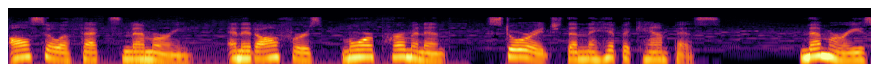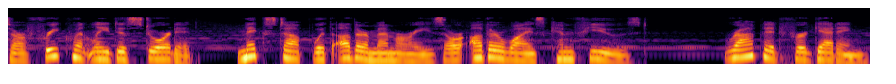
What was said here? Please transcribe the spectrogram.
also affects memory, and it offers more permanent storage than the hippocampus. Memories are frequently distorted, mixed up with other memories or otherwise confused. Rapid forgetting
